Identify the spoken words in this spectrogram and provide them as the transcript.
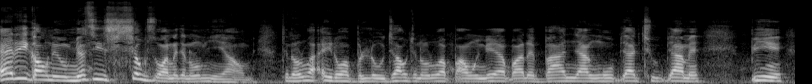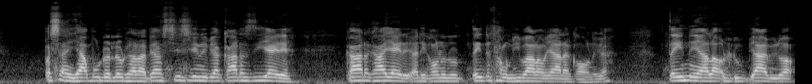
အဲ့ဒီကောင်တွေကိုမျက်စိရှုပ်စွာနဲ့ကျွန်တော်တို့မြင်ရအောင်ကျွန်တော်တို့ကအဲ့တော့ဘလို့ကြောက်ကျွန်တော်တို့ကပါဝင်ခဲ့ရပါတယ်ဘာညာငိုပြချူပြမယ်ပြီးရင်ပတ်စံရဖို့တော့လှုပ်ထားတာဗျာရှင်းရှင်းလေးဗျာကားတစ်စီးရိုက်တယ်ကားတစ်ခါရိုက်တယ်အဲ့ဒီကောင်တို့တိတ်တစ်ထောင်နီးပါးလောက်ရတဲ့ကောင်လေဗျာတိတ်200လောက်အလူပြပြီးတော့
